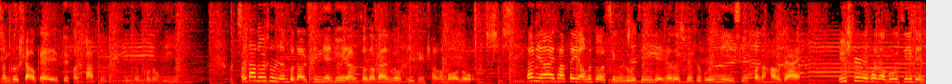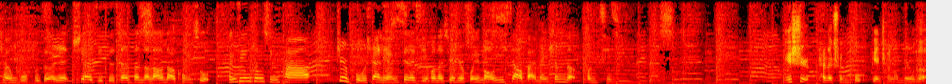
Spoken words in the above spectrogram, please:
能够少给对方差评已经不容易。而大多数人不到七年就一样走到半路，已经成了陌路。当年爱她飞扬的个性，如今眼热的却是闺蜜新换的豪宅。于是她的不羁变成不负责任，需要几次三番的唠叨控诉。曾经钟情她质朴善良，现在喜欢的却是回眸一笑百媚生的风情。于是，他的淳朴变成了木讷，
